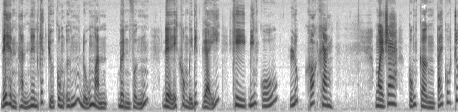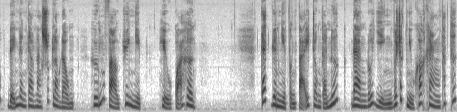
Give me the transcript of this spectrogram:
để hình thành nên các chuỗi cung ứng đủ mạnh, bền vững để không bị đứt gãy khi biến cố lúc khó khăn. Ngoài ra, cũng cần tái cấu trúc để nâng cao năng suất lao động, hướng vào chuyên nghiệp, hiệu quả hơn. Các doanh nghiệp vận tải trong cả nước đang đối diện với rất nhiều khó khăn, thách thức.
